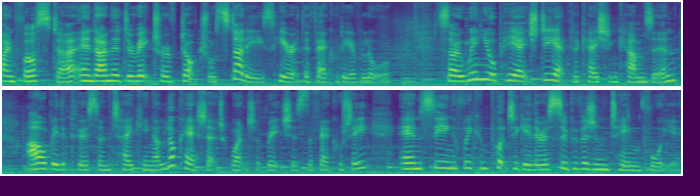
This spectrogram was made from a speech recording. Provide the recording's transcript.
Caroline Foster, and I'm the Director of Doctoral Studies here at the Faculty of Law. So, when your PhD application comes in, I'll be the person taking a look at it once it reaches the faculty and seeing if we can put together a supervision team for you.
